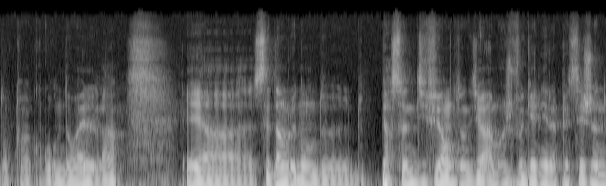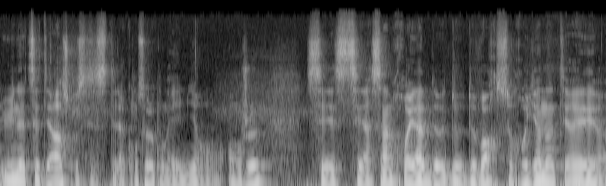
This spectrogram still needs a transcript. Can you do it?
donc un concours de Noël là. Et euh, c'est dingue le nombre de, de personnes différentes qui ont dit Ah, moi je veux gagner la PlayStation 1, etc. Parce que c'est- c'était la console qu'on avait mis en, en jeu. C'est assez incroyable de, de- de voir ce regain d'intérêt. euh.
